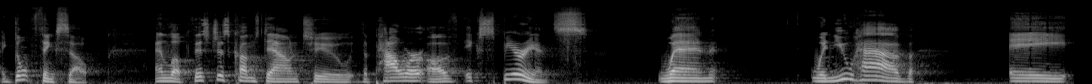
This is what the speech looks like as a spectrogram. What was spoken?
I don't think so. And look, this just comes down to the power of experience. When when you have a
